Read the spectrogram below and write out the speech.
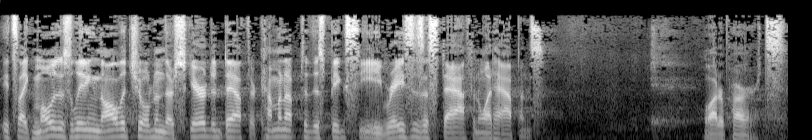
it's like Moses leading all the children. They're scared to death. They're coming up to this big sea. He raises a staff and what happens? Water parts.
